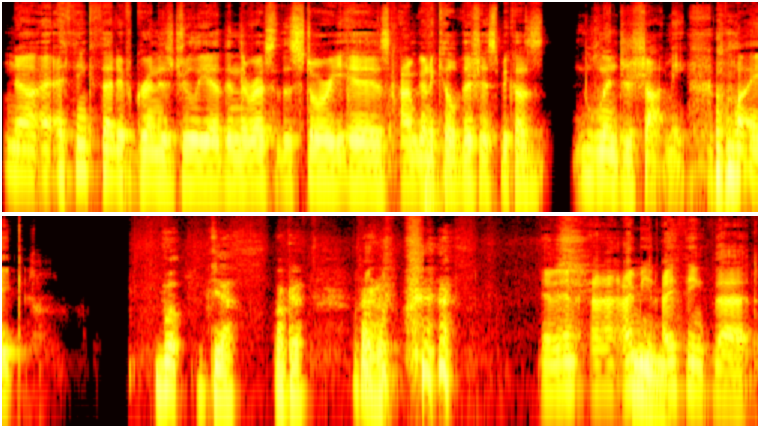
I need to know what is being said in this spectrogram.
No, I, I think that if Gren is Julia, then the rest of the story is I'm going to kill Vicious because Lin just shot me. like, well, yeah, okay, fair enough. and and I, I mean, I think that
